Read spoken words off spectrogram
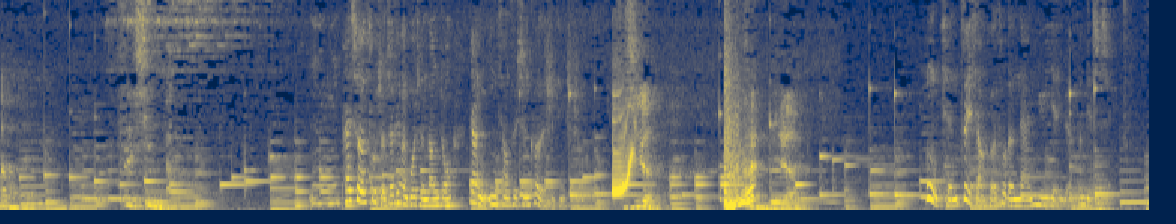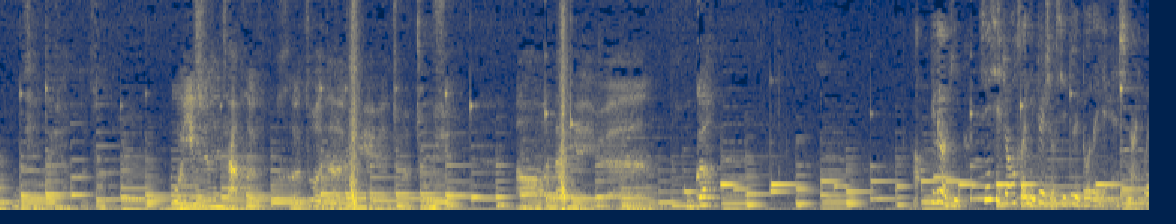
嗯，自信吧。嗯，拍摄《素手遮天》的过程当中，热，很热。目前最想合作的男女演员分别是谁？目前最想合作的，我一直很想合合作的女演员就是周迅，啊、男演员胡歌，好，第六题，新戏中和你对手戏最多的演员是哪一位？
